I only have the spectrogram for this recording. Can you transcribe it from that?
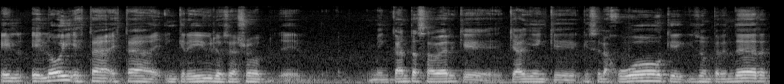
el, el hoy está, está increíble, o sea, yo eh, me encanta saber que, que alguien que, que se la jugó, que quiso emprender,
